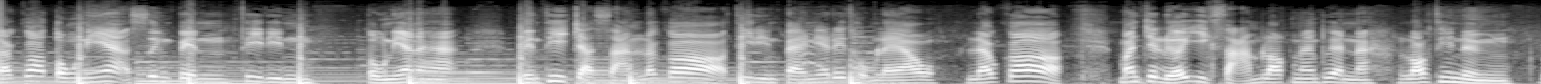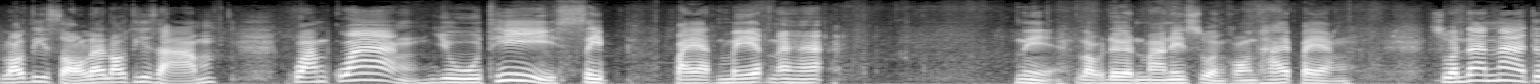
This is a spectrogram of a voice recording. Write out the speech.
แล้วก็ตรงนี้ซึ่งเป็นที่ดินตรงนี้นะฮะเป็นที่จัดสรรแล้วก็ที่ดินแปลงนี้ได้ถมแล้ว แล้วก็มันจะเหลืออีก 3 ล็อกนะเพื่อนนะล็อกที่ 1 ล็อกที่ 2 และล็อกที่ 3 ความกว้างอยู่ที่ 18 เมตรนะฮะนี่เราเดินมาในส่วนของท้ายแปลง ส่วนด้านหน้าจะ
